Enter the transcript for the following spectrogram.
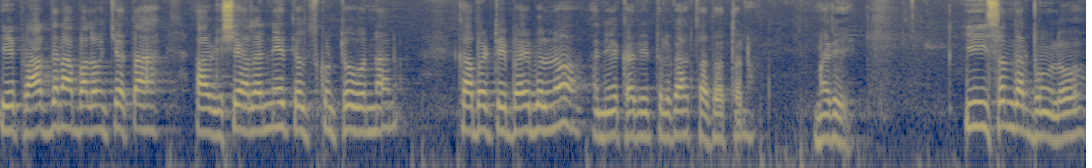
ఈ ప్రార్థనా బలం చేత ఆ విషయాలన్నీ తెలుసుకుంటూ ఉన్నాను. కాబట్టి బైబిల్ను అనేక రీతులుగా చదువుతాను. మరి ఈ సందర్భంలో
